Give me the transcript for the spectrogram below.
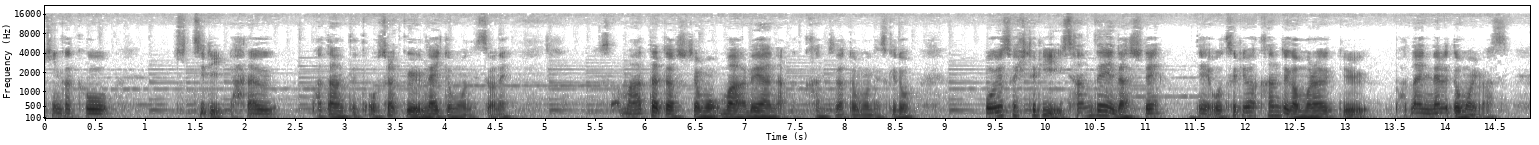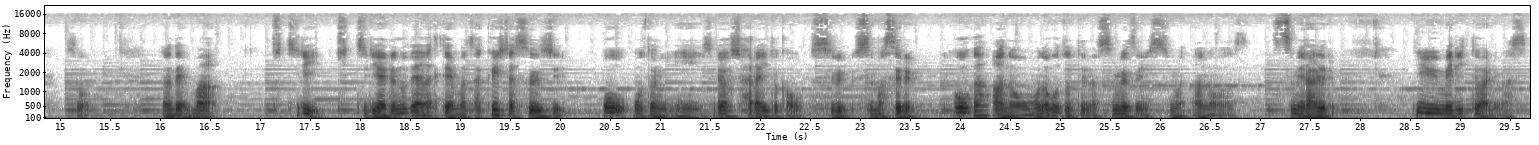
金額をきっちり払うパターンっておそらくないと思うんですよね。まあ、あったとしても、まあ、レアな感じだと思うんですけど、およそ1人3000円出して、で、お釣りは幹事がもらうっていうパターンになると思います。そう。なので、まあ、きっちり、きっちりやるのではなくて、まあ、ざっくりした数字を元に、それを支払いとかをする、済ませる方が、あの、物事っていうのはスムーズに進ま、あの、進められるっていうメリットはあります。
